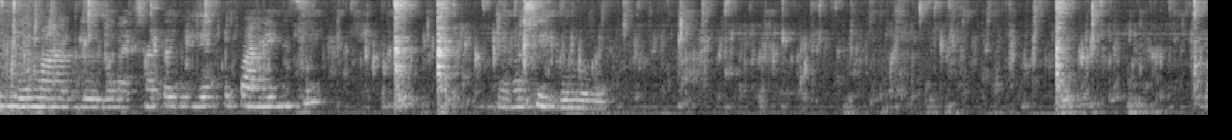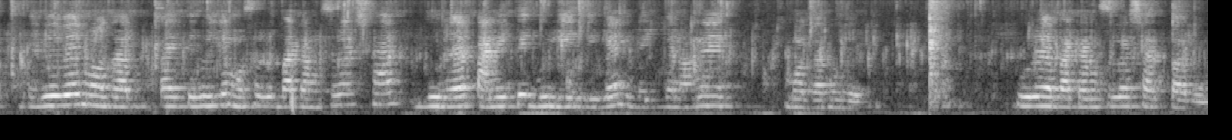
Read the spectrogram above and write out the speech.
এগুলো মাছ দুজন একসাথে দিলে একটু পানি দিছি। এবার সিদ্ধ হবে। এভাবে মজা পাইতে হইলে মশলা বাটা মশলার স্বাদ গুঁড়া পানিতে গুলিয়ে দিবেন, দেখবেন অনেক মজা হবে। পুরো বাটা মশলার স্বাদ পাবেন।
